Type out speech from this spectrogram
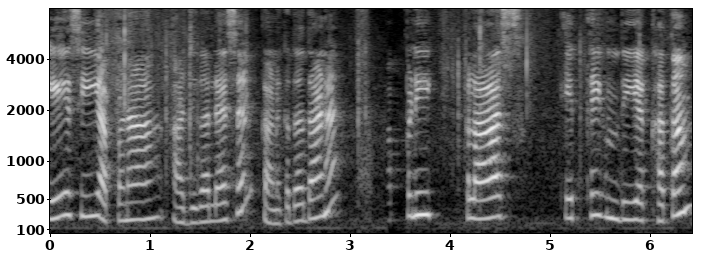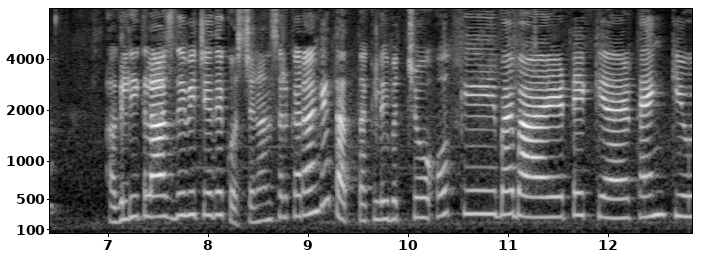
ਇਹ ਸੀ ਆਪਣਾ ਅੱਜ ਦਾ ਲੈਸਨ ਕਣਕ ਦਾ ਦਾਣਾ। ਆਪਣੀ ਕਲਾਸ ਇੱਥੇ ਹੀ ਹੁੰਦੀ ਹੈ ਖਤਮ। ਅਗਲੀ ਕਲਾਸ ਦੇ ਵਿੱਚ ਇਹਦੇ ਕੁਐਸਚਨ ਆਨਸਰ ਕਰਾਂਗੇ। ਤਦ ਤੱਕ ਲਈ ਬੱਚੋ okay bye bye take care thank you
